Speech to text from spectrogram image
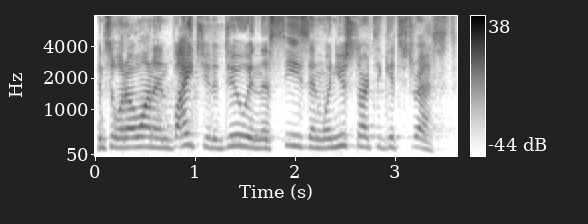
And so, what I want to invite you to do in this season when you start to get stressed,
